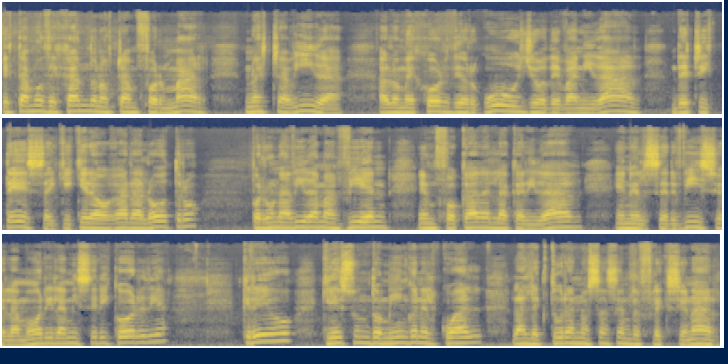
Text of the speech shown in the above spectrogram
¿Estamos dejándonos transformar nuestra vida a lo mejor de orgullo, de vanidad, de tristeza y que quiera ahogar al otro? Por una vida más bien enfocada en la caridad, en el servicio, el amor y la misericordia? Creo que es un domingo en el cual las lecturas nos hacen reflexionar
